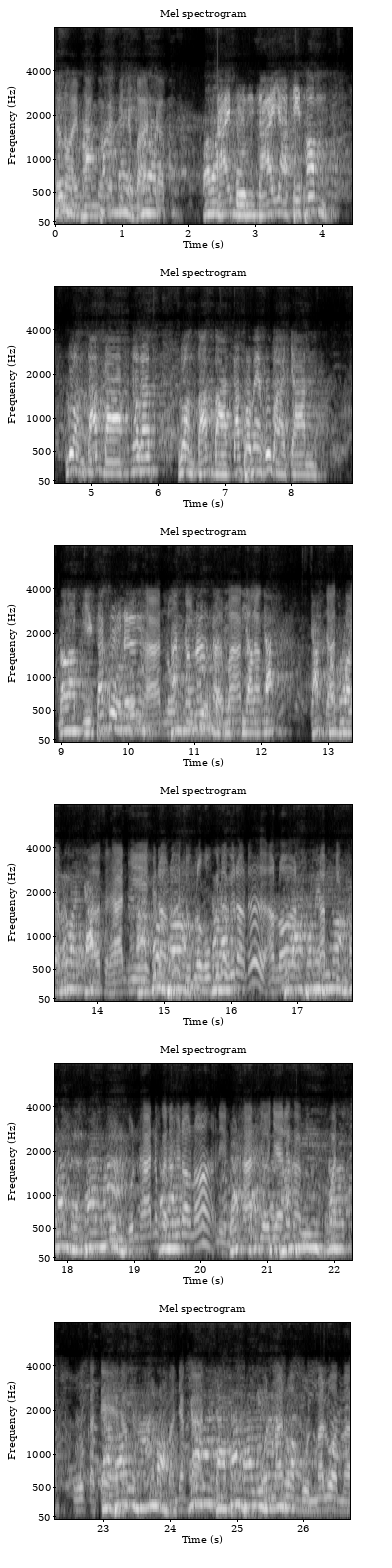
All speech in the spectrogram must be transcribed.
ลิ้หน่อยพักเพื่อกันบิณฑบาตครับสายบุญสายญาติธรรมร่วมตักบาตรนะครับ ร่วมตักบาตรกับพ่อแม่ครูบาอาจารย์นะครับอีกสักครู่หนึ่งลงทานลงท่านกำลังบุญแต่มากำลัง จัดจัดจัดเตรียมหรือว่าจัดเอาสถานที่พี่น้องเด้อชุมละหุกพี่น้องพี่น้องเด้อเอารอรับกินกำลังเดินทางมาบุญผลทานน้ำกันนะพี่น้องเนาะนี่ผลทานเยอะแยะเลยครับวัดภูกระแตครับบรรยากาศคนมาร่วมบุญมาร่วมมา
